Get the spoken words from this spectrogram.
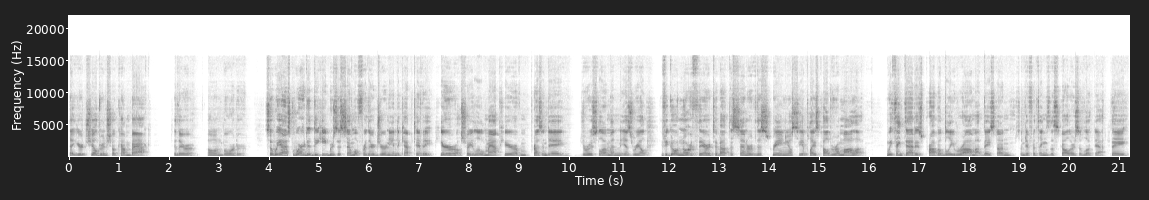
that your children shall come back to their own border. So we asked, where did the Hebrews assemble for their journey into captivity? Here, I'll show you a little map here of present day Jerusalem and Israel. If you go north there to about the center of the screen, you'll see a place called Ramallah. We think that is probably Ramah, based on some different things the scholars have looked at. They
